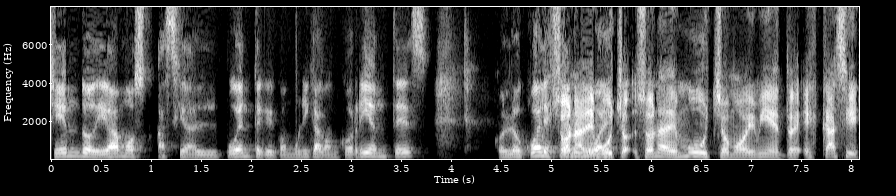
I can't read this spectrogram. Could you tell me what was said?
yendo, digamos, hacia el puente que comunica con Corrientes, con lo cual es zona de mucho, zona de mucho movimiento, es casi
